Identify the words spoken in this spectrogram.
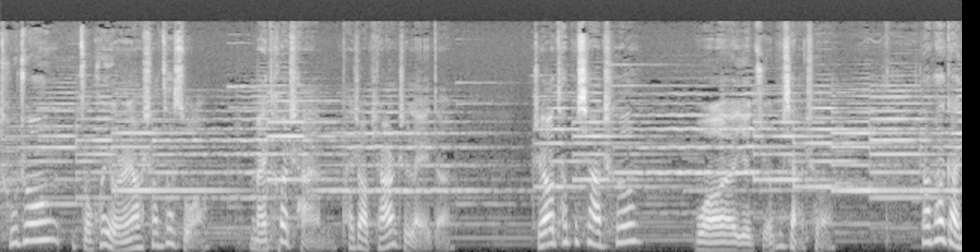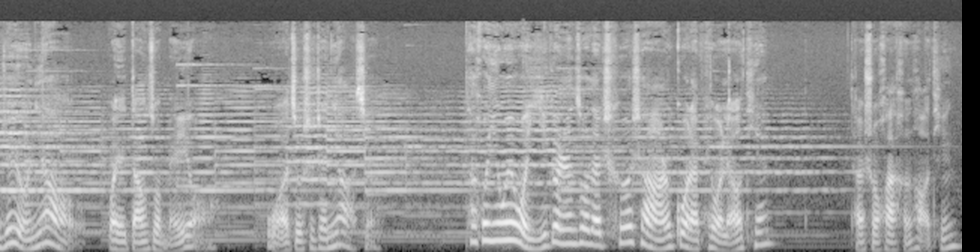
途中总会有人要上厕所、买特产、拍照片之类的，只要他不下车，我也绝不下车，哪怕感觉有尿，我也当做没有。我就是这尿性。他会因为我一个人坐在车上而过来陪我聊天。他说话很好听，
